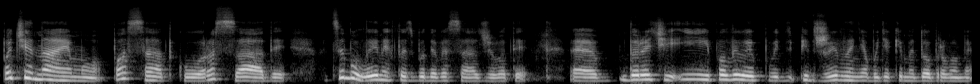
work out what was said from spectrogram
Починаємо посадку, розсади, цибулини хтось буде висаджувати. Е, До речі, і поливи підживлення будь-якими добривами.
